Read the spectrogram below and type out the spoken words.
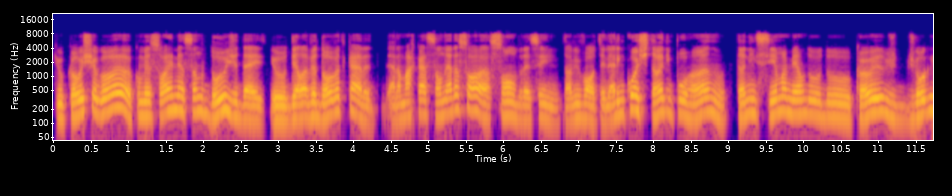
que o Curry chegou, começou arremessando 2 de 10. E o Della Vedova, cara, era marcação não era só sombra, assim, tava em volta. Ele era encostando, empurrando, dando em cima mesmo do, do Curry o jogo,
